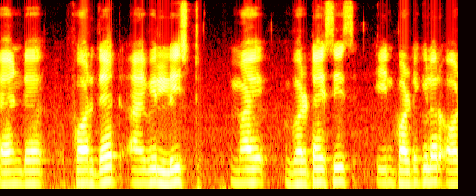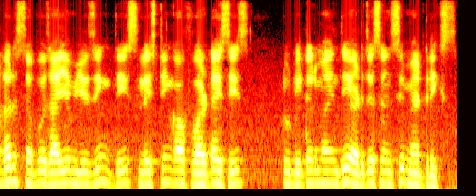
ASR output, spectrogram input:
and uh, for that I will list my vertices in particular order. Suppose I am using this listing of vertices to determine the adjacency matrix.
